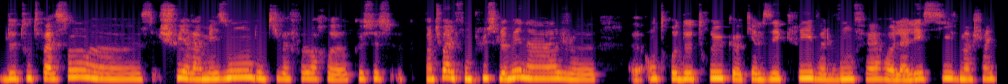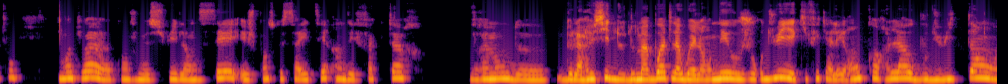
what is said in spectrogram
de toute façon, euh, je suis à la maison, donc il va falloir que ce. Enfin, tu vois, elles font plus le ménage, euh, entre deux trucs euh, qu'elles écrivent, elles vont faire euh, la lessive, machin et tout. Moi, tu vois, quand je me suis lancée, et je pense que ça a été un des facteurs vraiment de, de la réussite de, ma boîte là où elle en est aujourd'hui et qui fait qu'elle est encore là au bout de huit ans.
